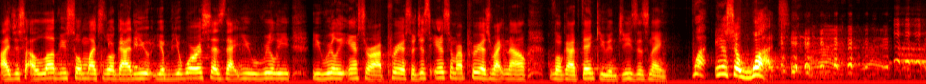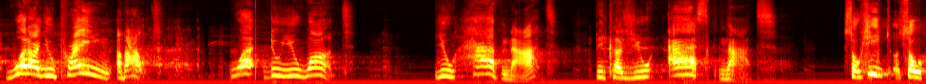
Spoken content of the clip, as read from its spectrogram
I just I love you so much, Lord God. You your, your word says that you really, you really answer our prayers. So just answer my prayers right now, Lord God. Thank you in Jesus' name. What? Answer what? what are you praying about? What do you want? You have not because you ask not. So he so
